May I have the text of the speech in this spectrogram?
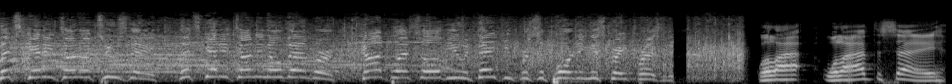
Let's get it done on Tuesday. Let's get it done in November. God bless all of you, and thank you for supporting this great president. Well, I well I have to say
